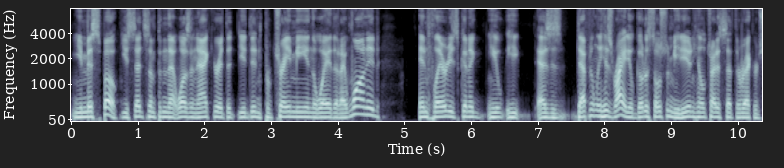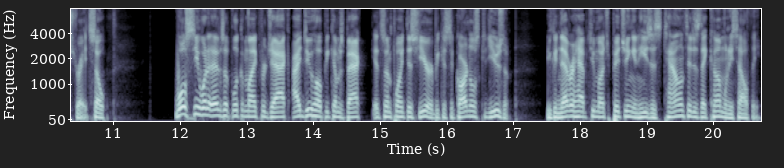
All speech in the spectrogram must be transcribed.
you misspoke. You said something that wasn't accurate. That you didn't portray me in the way that I wanted." And Flaherty's gonna he he as is definitely his right. He'll go to social media and he'll try to set the record straight. So we'll see what it ends up looking like for Jack. I do hope he comes back at some point this year because the Cardinals could use him. You can never have too much pitching, and he's as talented as they come when he's healthy.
